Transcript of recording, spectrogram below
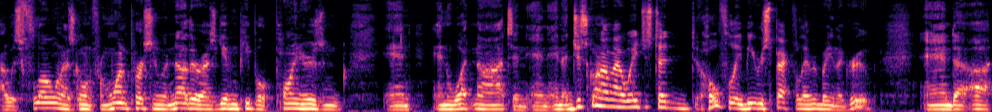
I was flowing. I was going from one person to another. I was giving people pointers and and and whatnot, and and and just going on my way just to hopefully be respectful to everybody in the group. And uh,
